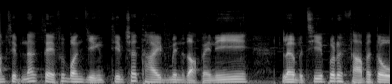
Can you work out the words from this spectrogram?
30 นักเตะฟุตบอลหญิงทีมชาติไทยมีต่อไปนี้ เริ่มไปที่ผู้รักษาประตู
